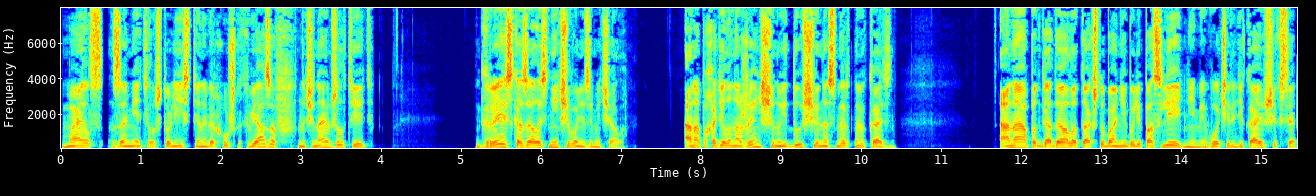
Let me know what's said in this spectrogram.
Майлз заметил, что листья на верхушках вязов начинают желтеть. Грейс, казалось, ничего не замечала. Она походила на женщину, идущую на смертную казнь. Она подгадала так, чтобы они были последними в очереди кающихся.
